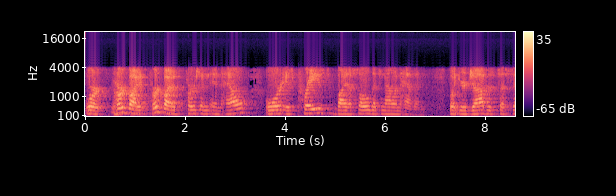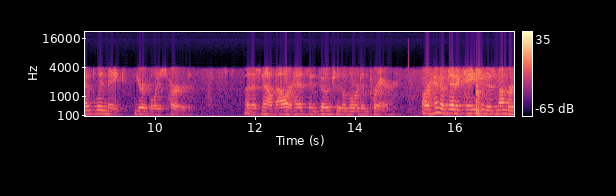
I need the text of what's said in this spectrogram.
or heard by heard by a person in hell or is praised by a soul that's now in heaven. But your job is to simply make your voice heard. Let us now bow our heads and go to the Lord in prayer. Our hymn of dedication is number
